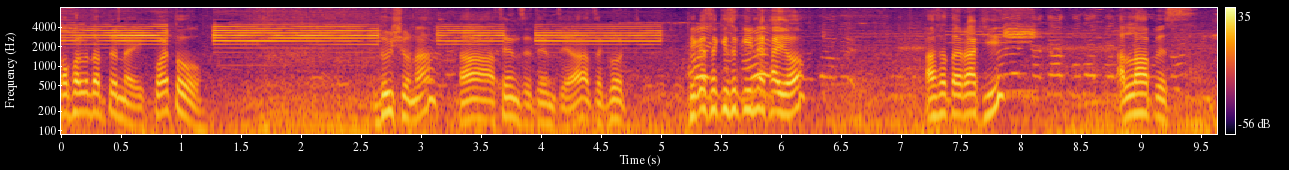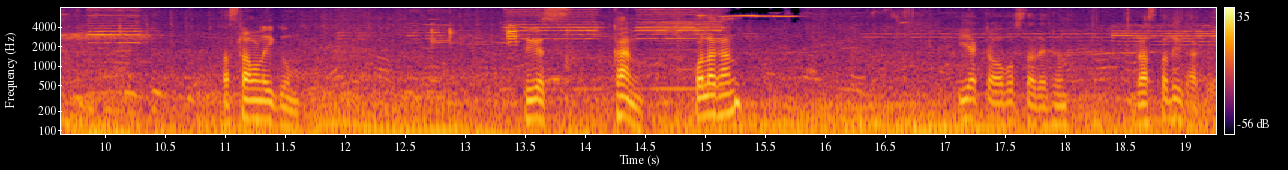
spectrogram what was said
কপালে ধরতে নাই। কত? দুইশো না? হ্যাঁ চেনছে চেনছে। আচ্ছা গুড ঠিক আছে, কিছু কিনে খাইও। আচ্ছা তাই রাখি। আল্লাহ হাফেজ। আসসালামু আলাইকুম। ঠিক আছে। খান কলা খান? কি একটা অবস্থা দেখেন রাস্তাতেই থাকে।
